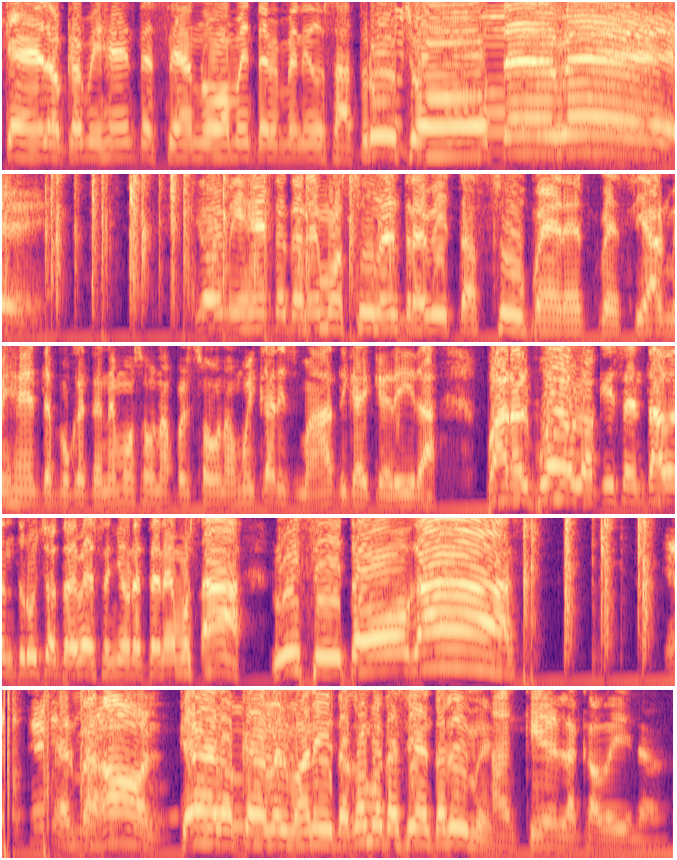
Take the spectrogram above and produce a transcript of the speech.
Que lo que mi gente sean nuevamente bienvenidos a Trucho TV. Y hoy mi gente tenemos una entrevista súper especial mi gente porque tenemos a una persona muy carismática y querida para el pueblo aquí sentado en Trucho TV señores tenemos a Luisito Gas. ¿Qué es lo que es? El mejor. ¿Qué es lo que es mi hermanito? ¿Cómo te sientes? Dime. Aquí en la cabina.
